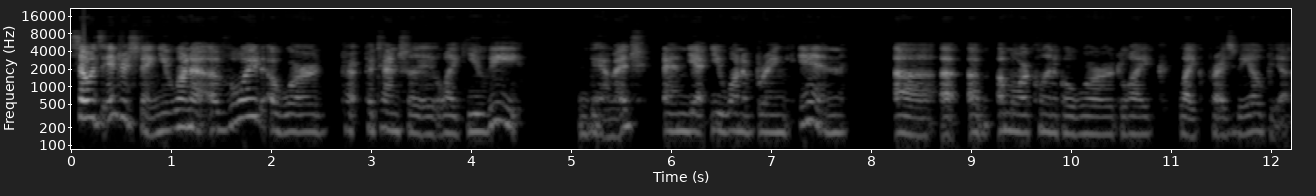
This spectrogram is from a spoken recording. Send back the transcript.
So it's interesting. You want to avoid a word p- potentially like UV damage, and yet you want to bring in uh, a, a, a, more clinical word like like presbyopia.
